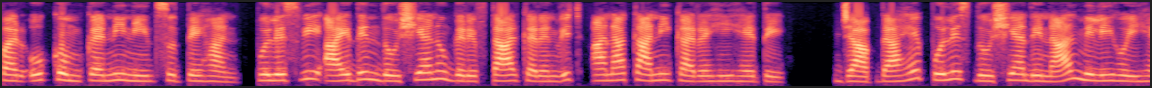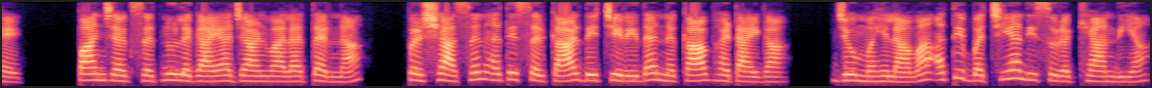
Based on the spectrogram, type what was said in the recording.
ਪਰ ਉਹ ਕੁੰਭਕਰਨੀ ਨੀਂਦ ਸੁੱਤੇ ਹਨ। ਪੁਲਿਸ ਵੀ ਆਏ ਦਿਨ ਦੋਸ਼ੀਆਂ ਨੂੰ ਗ੍ਰਿਫਤਾਰ ਕਰਨ ਵਿੱਚ ਆਨਾਕਾਨੀ ਕਰ ਰਹੀ ਹੈ ਤੇ ਜਾਪਦਾ ਹੈ, ਪੁਲਿਸ ਦੋਸ਼ੀਆਂ ਦੇ ਨਾਲ ਮਿਲੀ ਹੋਈ ਹੈ। 5 ਅਗਸਤ ਨੂੰ ਲਗਾਇਆ ਜਾਣ ਵਾਲਾ ਧਰਨਾ ਪ੍ਰਸ਼ਾਸਨ ਅਤੇ ਸਰਕਾਰ ਦੇ ਚਿਹਰੇ ਦਾ ਨਕਾਬ ਹਟਾਏਗਾ, ਜੋ ਮਹਿਲਾਵਾਂ ਅਤੇ ਬੱਚਿਆਂ ਦੀ ਸੁਰੱਖਿਆ ਦੀਆਂ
